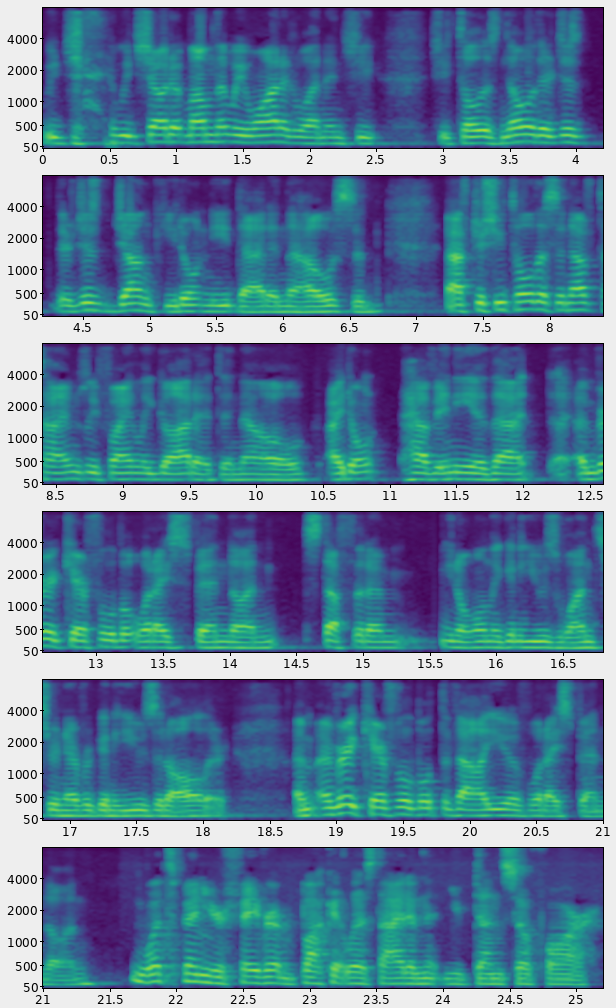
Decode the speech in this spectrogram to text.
we'd we'd shout at mom that we wanted one, and she she told us no, they're just they're just junk. You don't need that in the house. And after she told us enough times, we finally got it. And now I don't have any of that. I'm very careful about what I spend on stuff that I'm, you know, only going to use once or never going to use at all. Or I'm, I'm very careful about the value of what I spend on. What's been your favorite bucket list item that you've done so far?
